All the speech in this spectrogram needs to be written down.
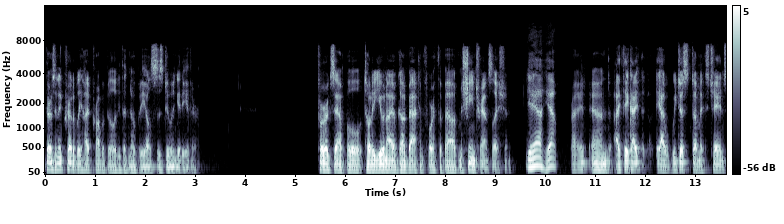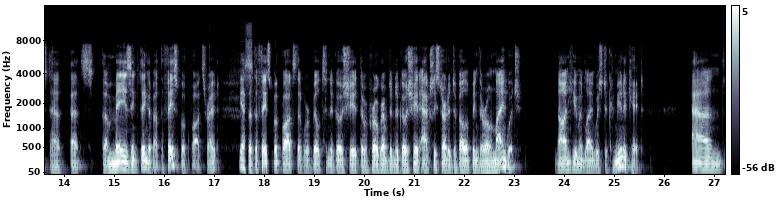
there's an incredibly high probability that nobody else is doing it either. For example, Tony, you and I have gone back and forth about machine translation. Yeah, yeah. Right. And I think I, yeah, we just um, exchanged that. That's the amazing thing about the Facebook bots, right? Yes. That the Facebook bots that were built to negotiate, that were programmed to negotiate, actually started developing their own language, non human language to communicate. And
